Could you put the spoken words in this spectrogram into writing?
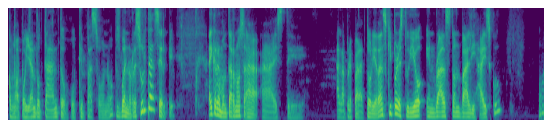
como apoyando tanto o qué pasó, ¿no? Pues bueno, resulta ser que hay que remontarnos a, este, a la preparatoria. Dan Skipper estudió en Ralston Valley High School, ¿no?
